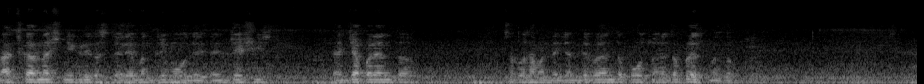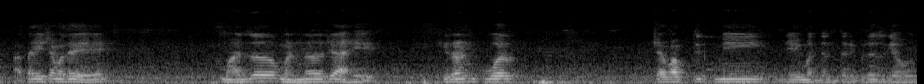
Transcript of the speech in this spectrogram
राजकारणाशी निगडीत असलेले मंत्री महोदय त्यांच्याशी त्यांच्यापर्यंत सर्वसामान्य जनतेपर्यंत पोहोचवण्याचा प्रयत्न करतो आता याच्यामध्ये माझं म्हणणं जे आहे किरण कुवरच्या बाबतीत मी जे मध्यंतरी प्रेस घेऊन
